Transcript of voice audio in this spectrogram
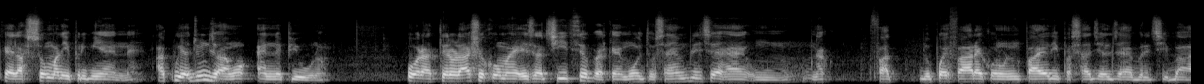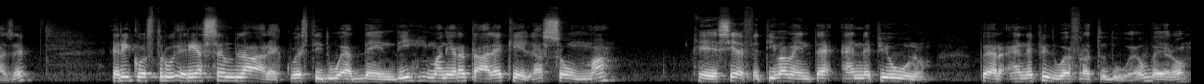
che è la somma dei primi n, a cui aggiungiamo n più 1. Ora te lo lascio come esercizio perché è molto semplice, è un, una, fa, lo puoi fare con un paio di passaggi algebrici base e riassemblare questi due addendi in maniera tale che la somma eh, sia effettivamente n più 1 per n più 2 fratto 2, ovvero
